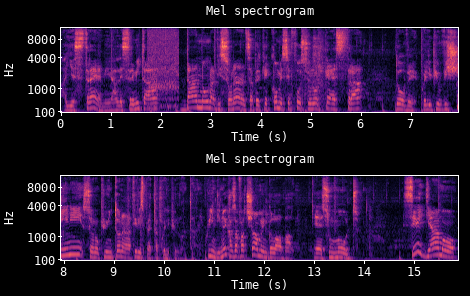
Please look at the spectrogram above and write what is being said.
agli estremi, all'estremità, danno una dissonanza perché è come se fosse un'orchestra dove quelli più vicini sono più intonati rispetto a quelli più lontani. Quindi noi cosa facciamo in global, eh, su mode? Se diamo,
